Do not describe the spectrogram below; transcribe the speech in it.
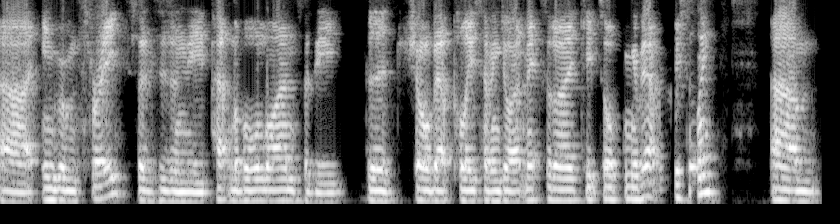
uh, Ingram 3. So this is in the Patlabor line, so the, the show about police having giant mechs that I keep talking about recently. Um,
